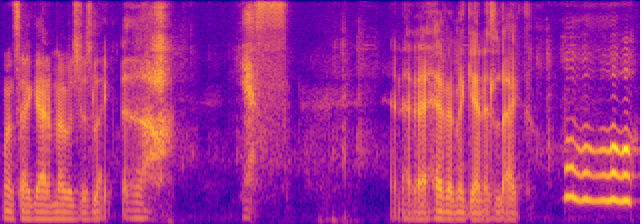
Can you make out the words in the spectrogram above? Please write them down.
Once I got him, I was just like, ugh, yes. And then I have him again, it's like, oh.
